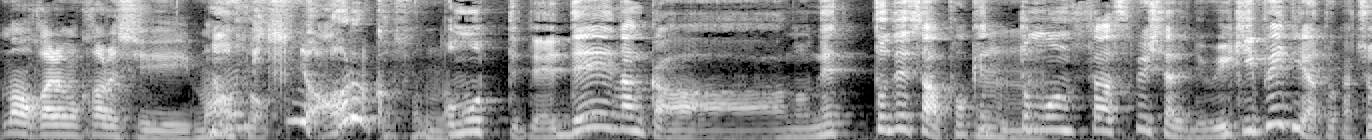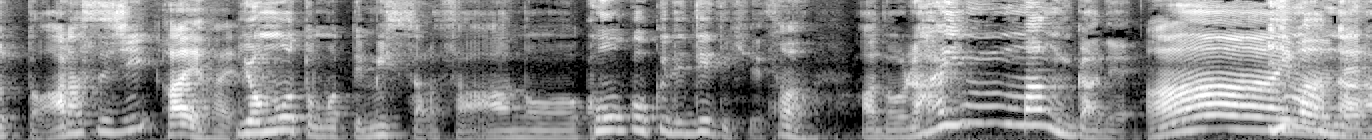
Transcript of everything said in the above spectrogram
まあお金もかかるし満喫にあるかそんな。の思ってて。でなんかあのネットでさ「ポケットモンスタースペシャル」でウィキペディアとかちょっとあらすじはいはい。読もうと思って見てたらさあの広告で出てきてさ、はい。あの LINE 漫画でああ今なら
